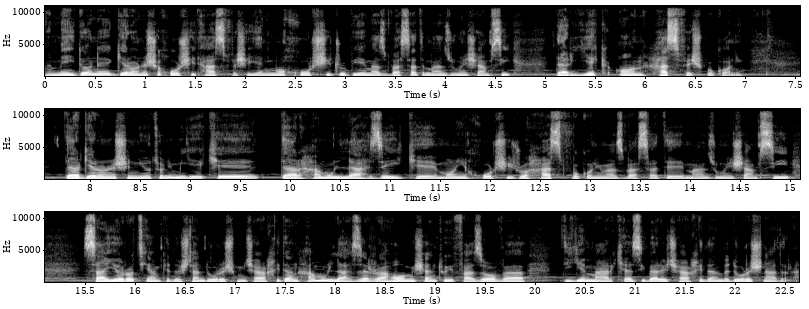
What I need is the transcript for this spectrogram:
میدان گرانش خورشید حذف بشه. یعنی ما خورشید رو بیایم از وسط منظومه شمسی در یک آن حذفش بکنیم. در گرانش نیوتونی میگه که در همون لحظه ای که ما این خورشید رو حذف بکنیم از وسط منظومه شمسی سیاراتی هم که داشتن دورش میچرخیدن همون لحظه رها میشن توی فضا و دیگه مرکزی برای چرخیدن به دورش ندارن.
